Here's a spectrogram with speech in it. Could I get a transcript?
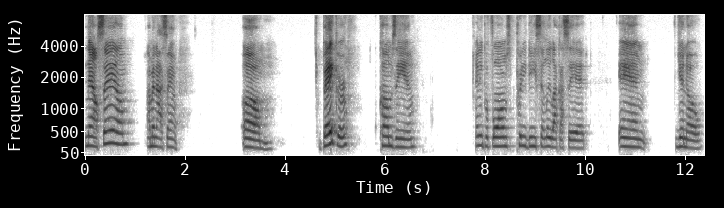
now Sam, I mean not Sam, um Baker comes in and he performs pretty decently, like I said. And you know,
